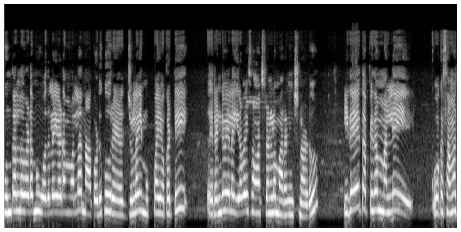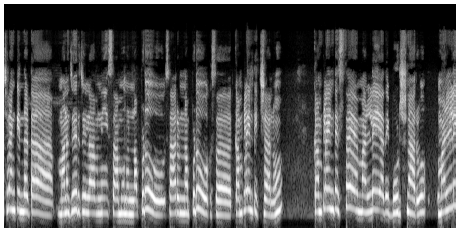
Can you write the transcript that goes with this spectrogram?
గుంతలు తవ్వడము వదిలేయడం వల్ల నా కొడుకు జూలై ముప్పై ఒకటి రెండు వేల ఇరవై సంవత్సరంలో మరణించినాడు. ఇదే తప్పిదం మళ్ళీ ఒక సంవత్సరం కిందట మనజీర్ జిల్లాని సామున్ ఉన్నప్పుడు సార్ ఉన్నప్పుడు ఒక కంప్లైంట్ ఇచ్చాను. కంప్లైంట్ ఇస్తే మళ్ళీ అది బూడ్చినారు. మళ్ళీ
